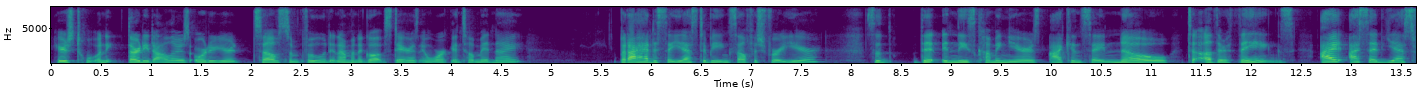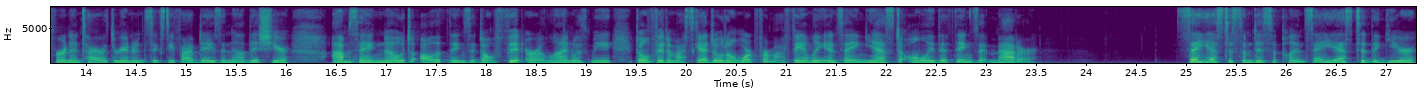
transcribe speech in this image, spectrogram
here's 20 $30, order yourselves some food and I'm going to go upstairs and work until midnight. But I had to say yes to being selfish for a year so that in these coming years I can say no to other things. I, I said yes for an entire 365 days. And now this year, I'm saying no to all the things that don't fit or align with me, don't fit in my schedule, don't work for my family, and saying yes to only the things that matter. Say yes to some discipline. Say yes to the year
